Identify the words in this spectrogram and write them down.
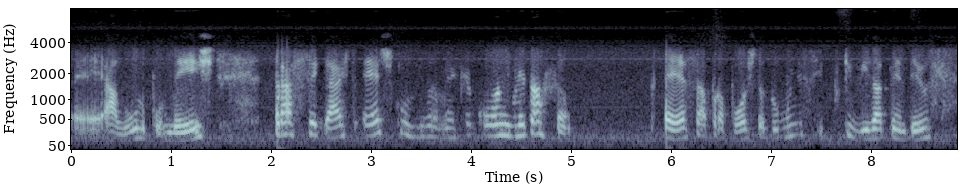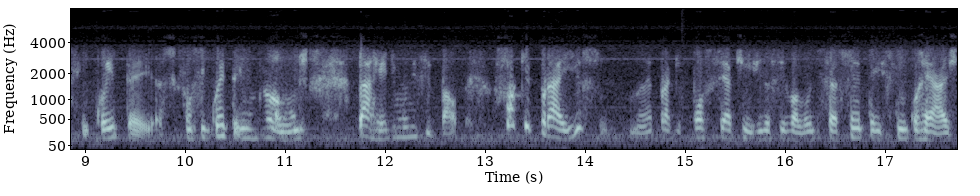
é, aluno por mês, para ser gasto exclusivamente com alimentação. Essa é a proposta do município, que visa atender os 50, são 51 mil alunos da rede municipal. Só que para isso, né, para que possa ser atingido esse valor de 65 reais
